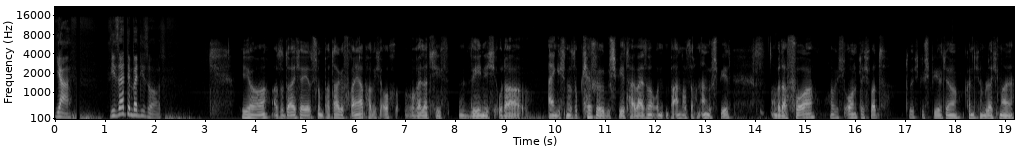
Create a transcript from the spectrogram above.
ja. Wie seid denn bei dir so aus? Ja, also da ich ja jetzt schon ein paar Tage frei habe, habe ich auch relativ wenig oder eigentlich nur so casual gespielt teilweise und ein paar andere Sachen angespielt. Aber davor habe ich ordentlich was durchgespielt, ja. Kann ich dann gleich mal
